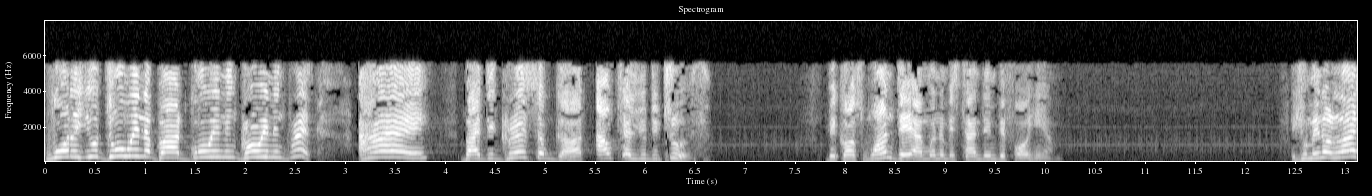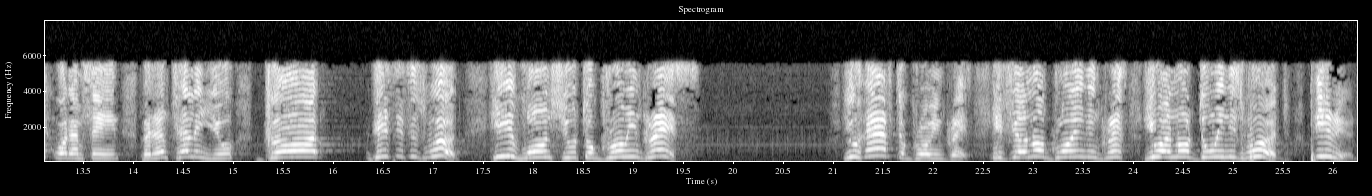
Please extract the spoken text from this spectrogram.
What are you doing about going and growing in grace? I, by the grace of God, I'll tell you the truth. Because one day I'm going to be standing before Him. You may not like what I'm saying, but I'm telling you, God, this is His word. He wants you to grow in grace. You have to grow in grace. If you're not growing in grace, you are not doing His word. Period.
